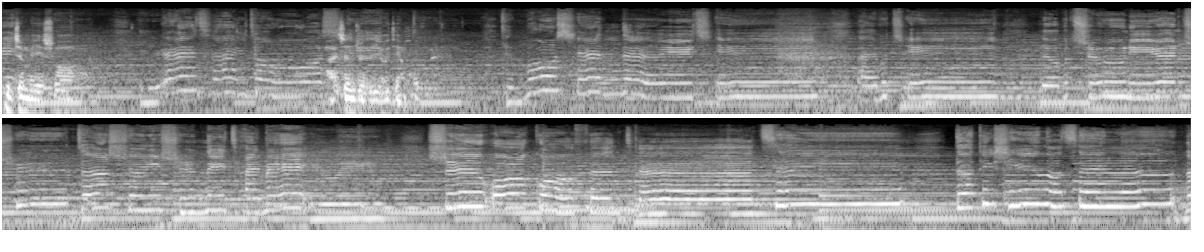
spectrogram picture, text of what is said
你这么一说，我还真觉得有点后悔。来不及留不住你远去的声音，是你太美丽，是我过分的在意。到底心落在了哪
